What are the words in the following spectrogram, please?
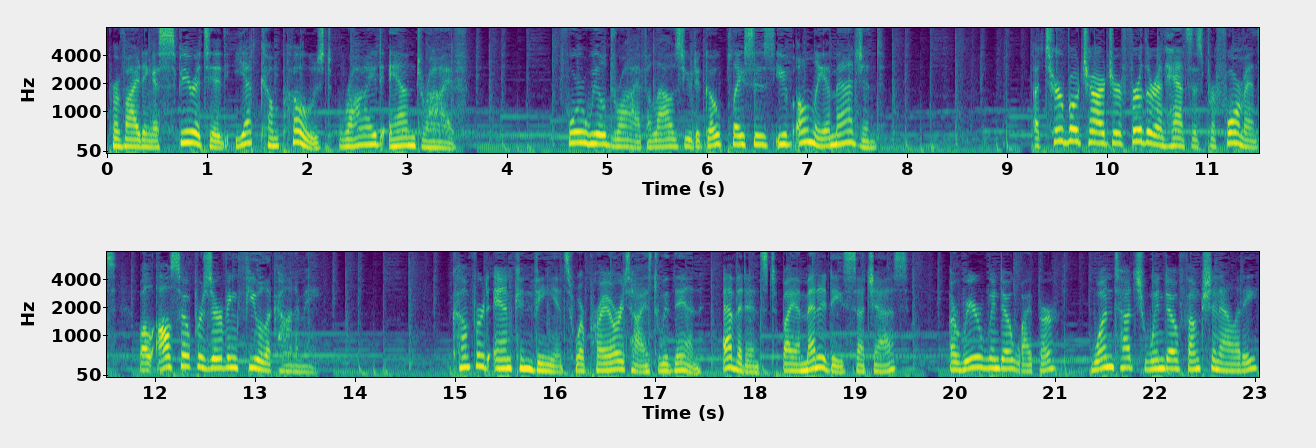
providing a spirited yet composed ride and drive. Four-wheel drive allows you to go places you've only imagined. A turbocharger further enhances performance while also preserving fuel economy. Comfort and convenience were prioritized within, evidenced by amenities such as a rear window wiper, one-touch window functionality,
